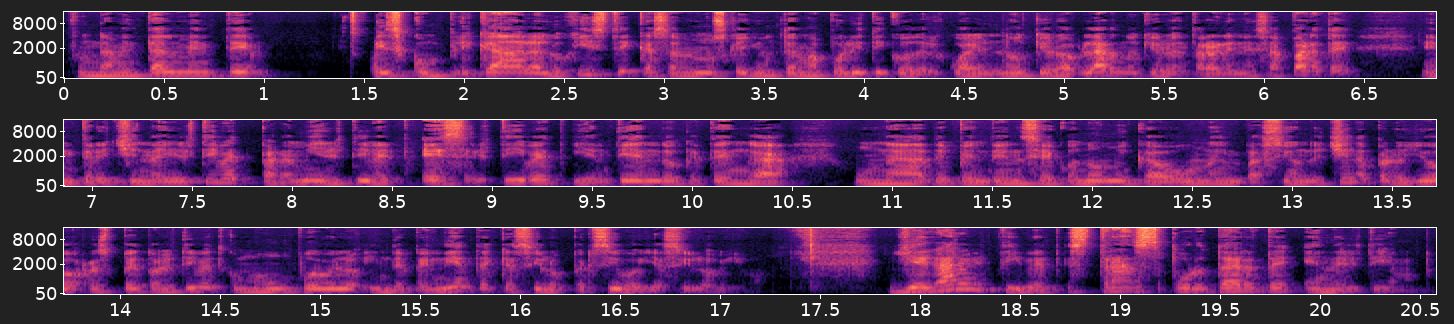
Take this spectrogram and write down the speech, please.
Fundamentalmente es complicada la logística, sabemos que hay un tema político del cual no quiero hablar, no quiero entrar en esa parte, entre China y el Tíbet. Para mí el Tíbet es el Tíbet y entiendo que tenga una dependencia económica o una invasión de China, pero yo respeto al Tíbet como un pueblo independiente que así lo percibo y así lo vivo. Llegar al Tíbet es transportarte en el tiempo.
